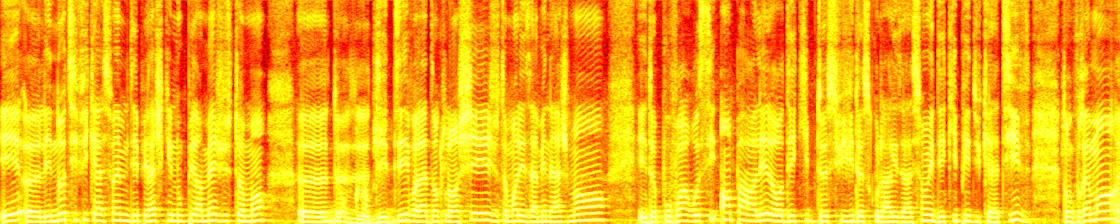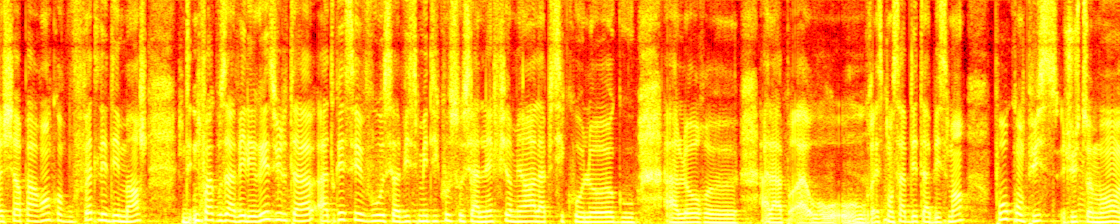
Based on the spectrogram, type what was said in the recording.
et euh, les notifications MDPH qui nous permettent justement euh, de- de- d'aider, voilà, d'enclencher justement les aménagements et de pouvoir aussi en parler lors d'équipes de suivi de scolarisation et d'équipes éducatives. Donc vraiment, euh, chers parents, quand vous faites les démarches, une fois que vous avez les résultats, adressez-vous au service médico-social, l'infirmière, à la psychologue ou alors à la, au, au responsable d'établissement pour qu'on puisse justement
